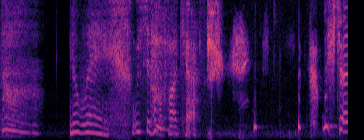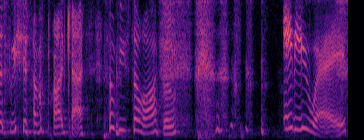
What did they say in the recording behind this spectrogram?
No way. We should have a podcast. We should. We should have a podcast. That would be so awesome. anyway,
